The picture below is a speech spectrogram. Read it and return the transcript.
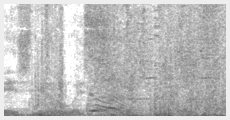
Is no escape.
